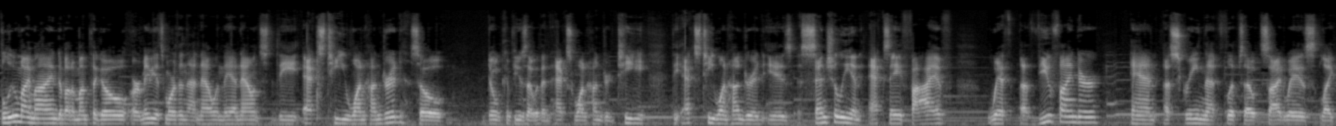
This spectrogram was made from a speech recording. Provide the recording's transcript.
blew my mind about a month ago, or maybe it's more than that now, when they announced the XT100. So don't confuse that with an X100T. The XT100 is essentially an XA5 with a viewfinder and a screen that flips out sideways like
